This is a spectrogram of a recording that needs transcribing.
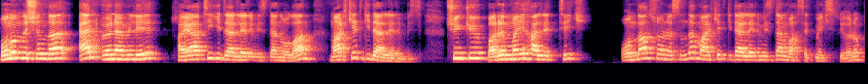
Onun dışında en önemli hayati giderlerimizden olan market giderlerimiz. Çünkü barınmayı hallettik. Ondan sonrasında market giderlerimizden bahsetmek istiyorum.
